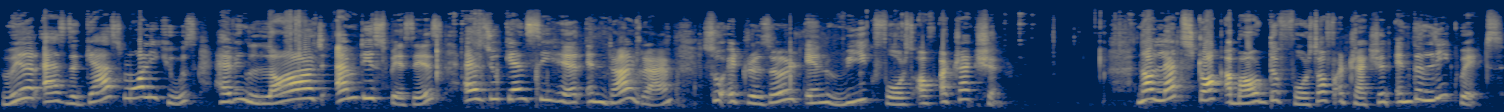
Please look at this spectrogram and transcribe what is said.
Whereas the gas molecules having large empty spaces as you can see here in diagram. So it results in weak force of attraction. Now let's talk about the force of attraction in the liquids.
